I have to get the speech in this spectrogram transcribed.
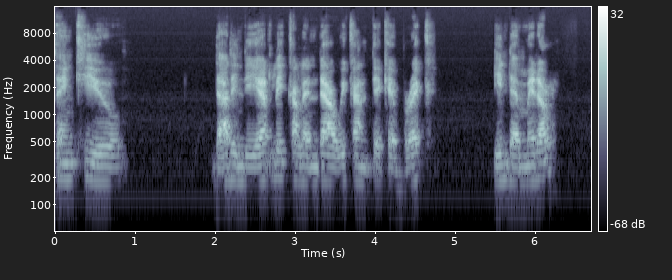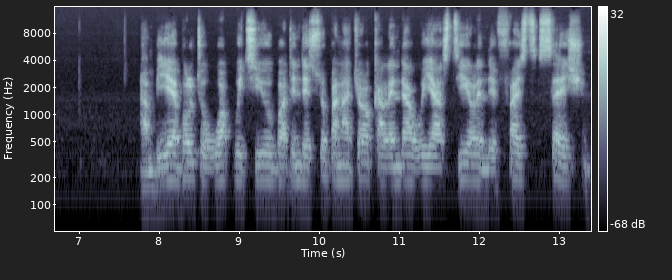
Thank you that in the earthly calendar we can take a break in the middle and be able to work with you, but in the supernatural calendar we are still in the first session.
